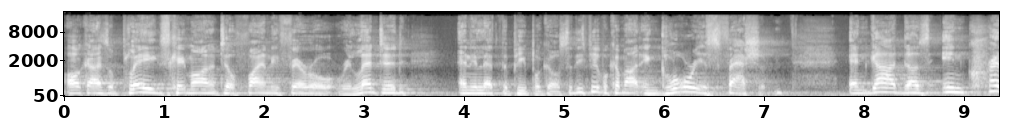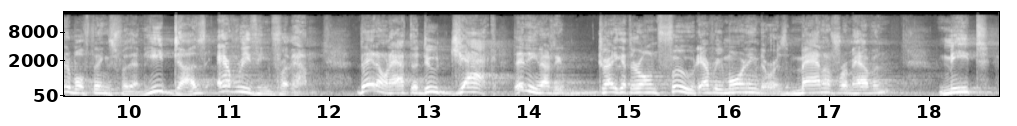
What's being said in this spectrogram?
All kinds of plagues came on until finally Pharaoh relented and he let the people go. So these people come out in glorious fashion, and God does incredible things for them. He does everything for them. They don't have to do jack. They didn't even have to try to get their own food. Every morning there was manna from heaven, meat,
